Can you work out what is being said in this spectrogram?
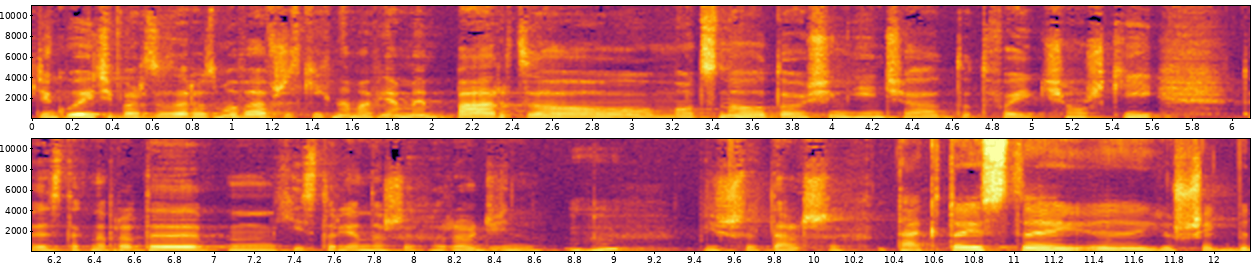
Dziękuję Ci bardzo za rozmowę, a wszystkich namawiamy bardzo mocno do sięgnięcia do Twojej książki. To jest tak naprawdę mm, historia naszych rodzin, bliższych, dalszych. Tak, to jest y, y, już jakby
